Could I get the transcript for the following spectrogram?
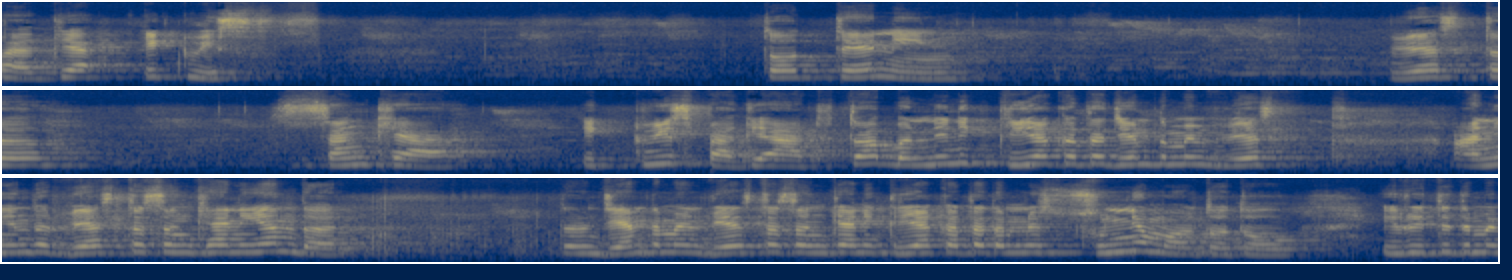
ભાગ્યા એકવીસ. તો તેની વ્યસ્ત સંખ્યા એકવીસ ભાગ્યા આઠ. તો આ બંનેની ક્રિયા કરતાં જેમ તમે વ્યસ્ત, આની અંદર વ્યસ્ત સંખ્યાની અંદર તો જેમ તમે વ્યસ્ત સંખ્યાની ક્રિયા કરતાં તમને શૂન્ય મળતો હતો એવી રીતે તમે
